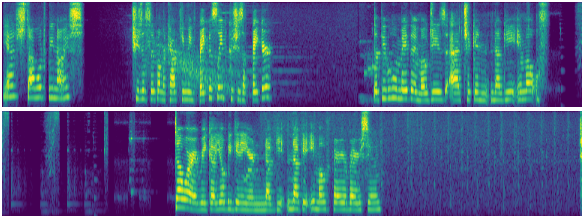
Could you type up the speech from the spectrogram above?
Yes, that would be nice. She's asleep on the couch. You mean fake asleep because she's a faker? The people who made the emojis add chicken nugget emote. Don't worry, Rika. You'll be getting your nugget nugget emote very, very soon.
